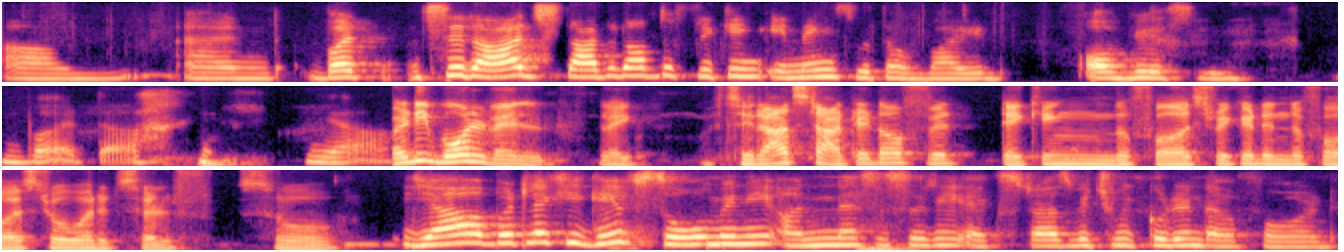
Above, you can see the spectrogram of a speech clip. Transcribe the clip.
Um, and but Siraj started off the freaking innings with a wide, obviously. But uh, yeah. But he bowled well. Like Siraj started off with taking the first wicket in the first over itself. So Yeah, but like he gave so many unnecessary extras which we couldn't afford.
